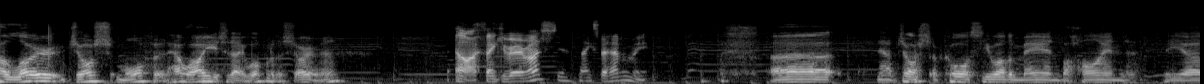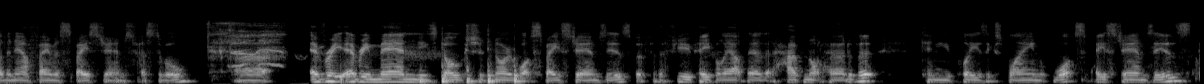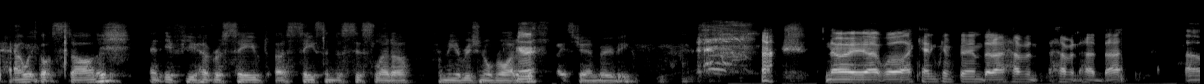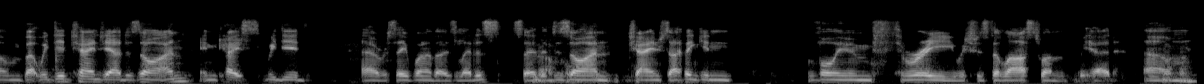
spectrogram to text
Hello, Josh Morphett. How are you today? Welcome to the show, man. Oh, thank you very much. Yeah, thanks for having me. Uh, now, Josh, of course, you are the man behind the uh, the now famous Space Jams Festival. Uh, every every man and his dog should know what Space Jams is, but for the few people out there that have not heard of it, can you please explain what Space Jams is, how it got started, and if you have received a cease and desist letter from the original writers of the Space Jam movie? no, uh, well, I can confirm that I haven't haven't had that, um, but we did change our design in case we did uh, receive one of those letters. So No, the design changed. I think in volume three, which was the last one we had. Um, Okay.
